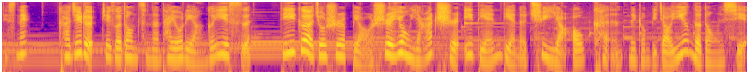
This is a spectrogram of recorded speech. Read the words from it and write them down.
ですね。卡吉鲁这个动词呢，它有两个意思。第一个就是表示用牙齿一点点的去咬啃那种比较硬的东西，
